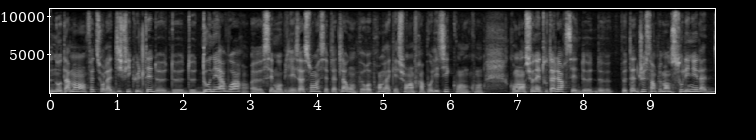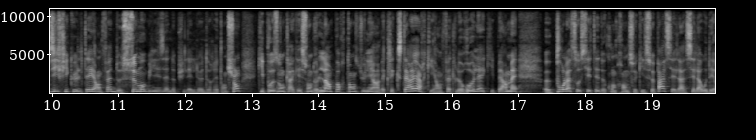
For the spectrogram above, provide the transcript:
notamment en fait sur la difficulté de, de, donner à voir ces mobilisations, et c'est peut-être là où on peut reprendre la question infrapolitique qu'on mentionnait tout à l'heure, c'est de, peut-être juste simplement souligner la difficulté en fait de se mobiliser depuis les lieux de rétention, qui pose donc la question de l'importance du lien avec l'extérieur, qui est en fait le relais qui permet pour la société de comprendre ce qui se passe, et là c'est là où des,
